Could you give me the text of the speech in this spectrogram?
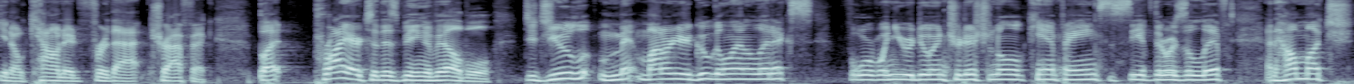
you know counted for that traffic. But prior to this being available, did you monitor your Google Analytics for when you were doing traditional campaigns to see if there was a lift, and how much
